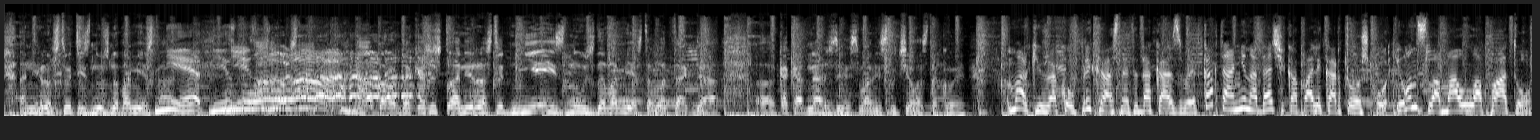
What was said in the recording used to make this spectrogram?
они растут из нужного места. Нет, не из Не нужного. Наоборот, докажи, что они растут не из нужного места. Вот так, да. А, Как однажды с вами случилось такое. Марк Южаков прекрасно это доказывает. Как-то они на даче копали картошку, и он сломал лопату.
